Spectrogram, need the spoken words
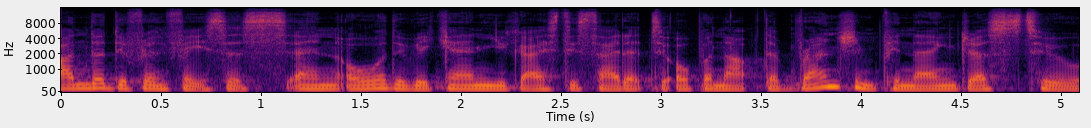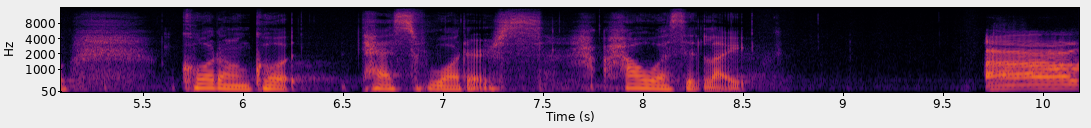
under different phases. And over the weekend, you guys decided to open up the branch in Penang just to quote unquote test waters. How was it like? Uh,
